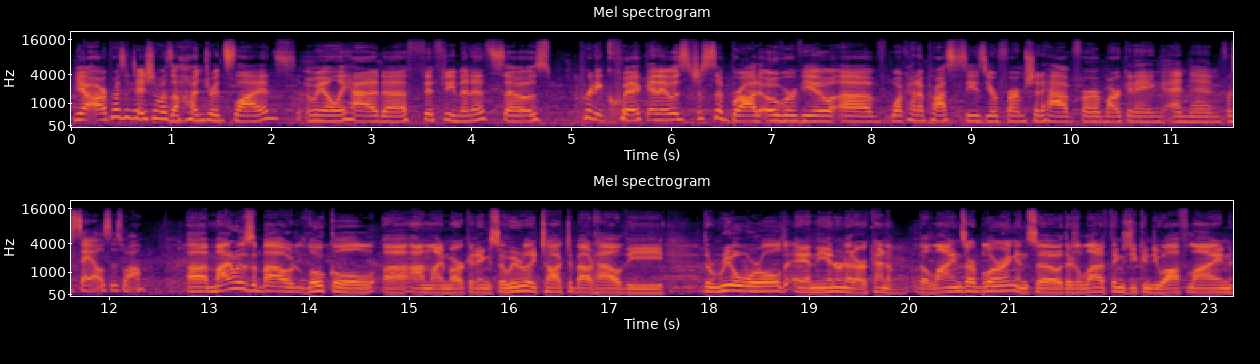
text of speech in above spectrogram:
Yeah, our presentation was 100 slides, and we only had uh, 50 minutes, so it was pretty quick. And it was just a broad overview of what kind of processes your firm should have for marketing and then for sales as well. Uh, mine was about local uh, online marketing. So we really talked about how the the real world and the internet are kind of the lines are blurring, and so there's a lot of things you can do offline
